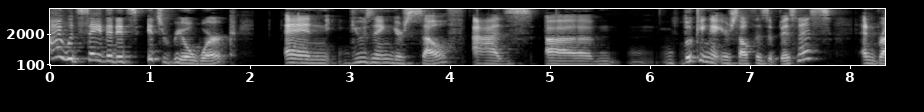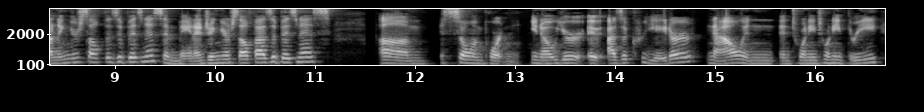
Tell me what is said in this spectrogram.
i would say that it's it's real work and using yourself as um, looking at yourself as a business and running yourself as a business and managing yourself as a business um is so important. You know you're eh, as a creator now in in 2023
